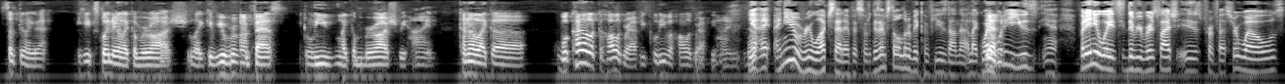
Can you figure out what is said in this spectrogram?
Something like that. He explained it like a mirage. Like, if you run fast, you can leave like a mirage behind. Kind of like a, well, kind of like a holograph. You can leave a holograph behind. Yeah, I, I need to rewatch that episode because I'm still a little bit confused on that. Like, why Yeah. would he use? Yeah, but anyways, the Reverse Flash is Professor Wells.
